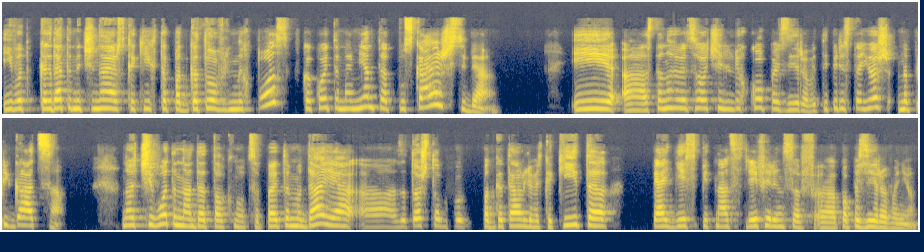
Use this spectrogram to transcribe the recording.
И вот когда ты начинаешь с каких-то подготовленных поз, в какой-то момент ты отпускаешь себя, и а, становится очень легко позировать, ты перестаешь напрягаться, но от чего-то надо оттолкнуться. Поэтому да, я а, за то, чтобы подготавливать какие-то 5, 10, 15 референсов а, по позированию.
